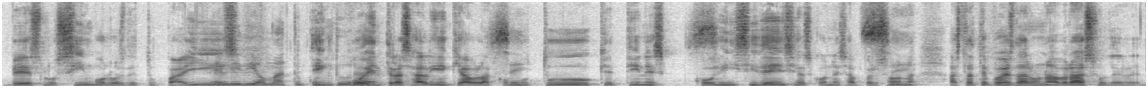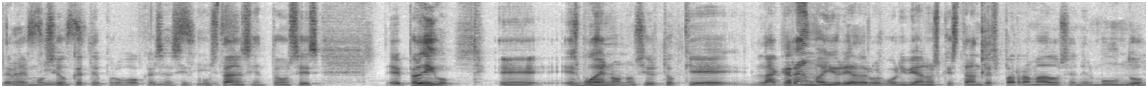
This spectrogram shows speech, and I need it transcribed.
ves los símbolos de tu país, el idioma, tu cultura. encuentras a alguien que habla como tú, que tienes coincidencias con esa persona, hasta te puedes dar un abrazo de, la emoción que te provoca esa circunstancia. Entonces, eh, pero digo, eh, es bueno, ¿no es cierto?, que la gran mayoría de los bolivianos que están desparramados en el mundo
